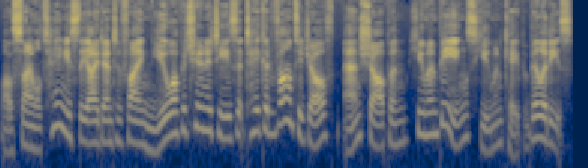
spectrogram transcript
while simultaneously identifying new opportunities that take advantage of and sharpen human beings' human capabilities.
